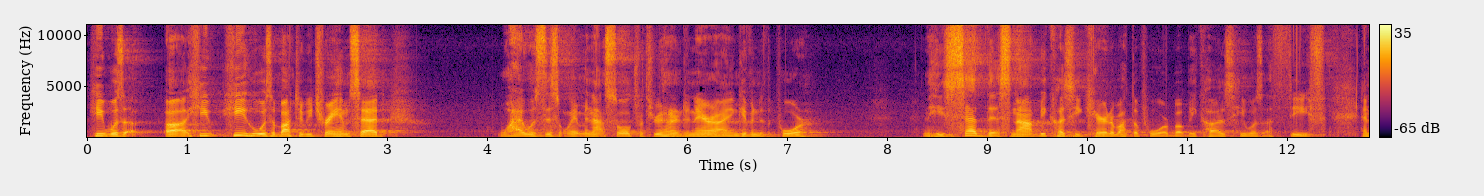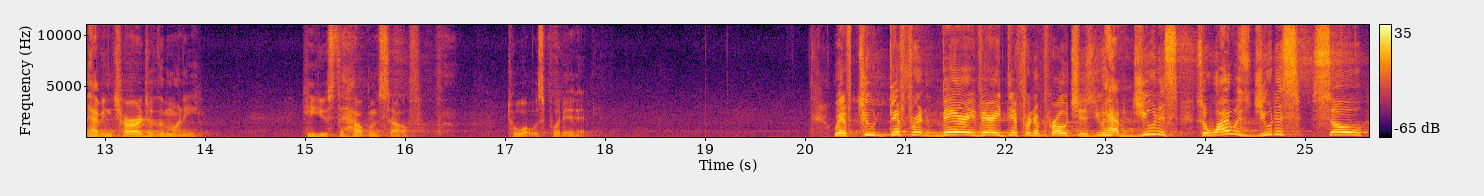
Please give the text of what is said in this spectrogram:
he, was, uh, he, he who was about to betray him, said, Why was this ointment not sold for 300 denarii and given to the poor? And he said this not because he cared about the poor, but because he was a thief. And having charge of the money, he used to help himself to what was put in it. We have two different, very, very different approaches. You have Judas. So, why was Judas so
